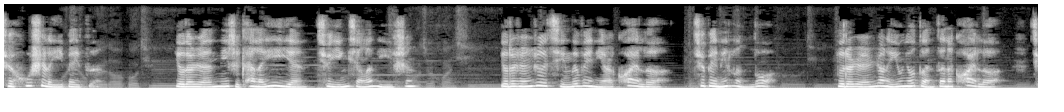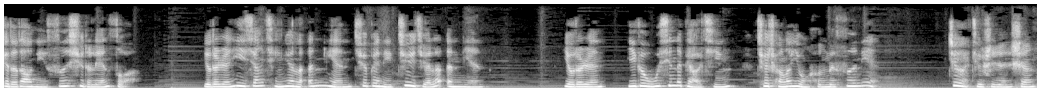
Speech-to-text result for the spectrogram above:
却忽视了一辈子；有的人你只看了一眼，却影响了你一生；有的人热情的为你而快乐，却被你冷落；有的人让你拥有短暂的快乐，却得到你思绪的连锁；有的人一厢情愿了 N 年，却被你拒绝了 N 年；有的人一个无心的表情，却成了永恒的思念。”这就是人生。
